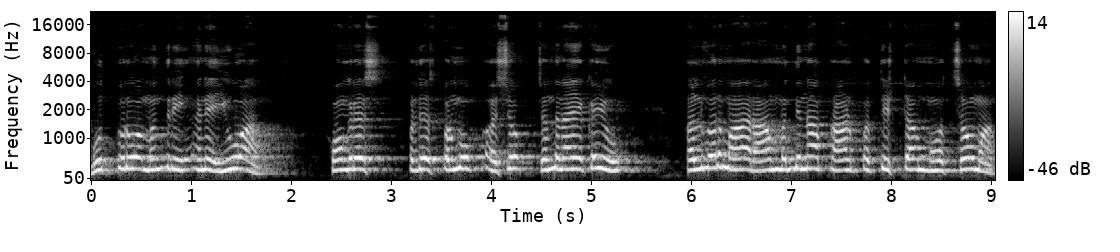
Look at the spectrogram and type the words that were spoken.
ભૂતપૂર્વ મંત્રી અને યુવા કોંગ્રેસ પ્રદેશ પ્રમુખ અશોક ચંદનાએ કહ્યું, અલવરમાં રામ મંદિરના પ્રાણ પ્રતિષ્ઠા મહોત્સવમાં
